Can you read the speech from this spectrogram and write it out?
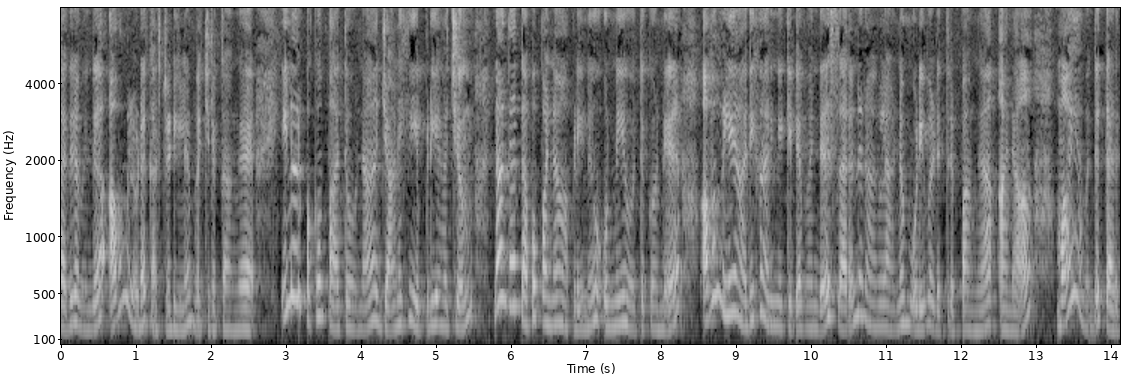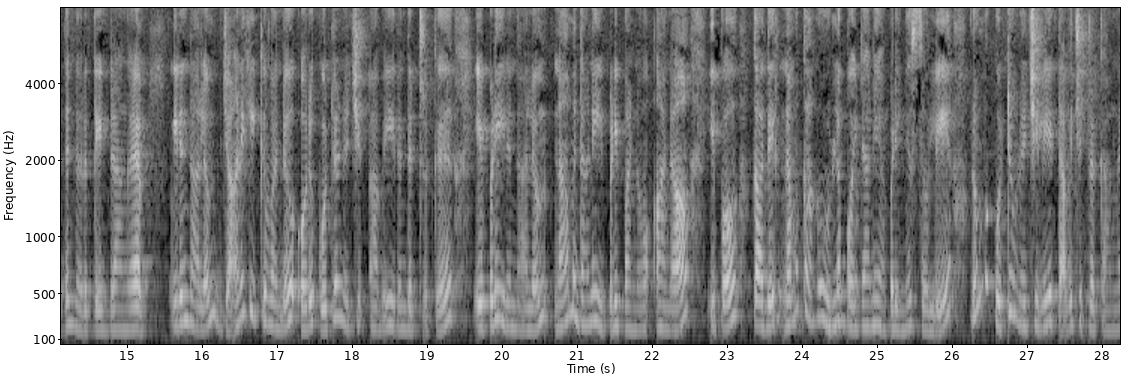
கதிரை வந்து அவங்களோட கஸ்டடியில் வச்சுருக்காங்க. இன்னொரு பக்கம் பார்த்தோன்னா ஜானகி எப்படியாச்சும் நான் தான் தப்பு பண்ணேன் அப்படின்னு உண்மையை ஒத்துக்கொண்டு அவங்களே அதிகாரிங்க கிட்ட வந்து சரணராங்களான்னு முடிவெடுத்திருப்பாங்க. ஆனால் மாயா வந்து தடுத்து நிறுத்திடுறாங்க. இருந்தாலும் ஜானகிக்கு வந்து ஒரு குற்றணர்ச்சியாகவே இருந்துட்டுருக்கு. எப்படி இருந்தாலும் நாம் தானே இப்படி பண்ணோம். ஆனால் இப்போ கதிர் நமக்காக உள்ளே போயிட்டானே அப்படின்னு சொல்லி ரொம்ப குற்ற உணர்ச்சியிலே தவிச்சிட்டு இருக்காங்க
